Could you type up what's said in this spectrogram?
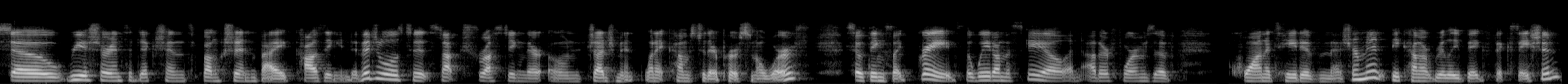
So, reassurance addictions function by causing individuals to stop trusting their own judgment when it comes to their personal worth. So, things like grades, the weight on the scale, and other forms of quantitative measurement become a really big fixation.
